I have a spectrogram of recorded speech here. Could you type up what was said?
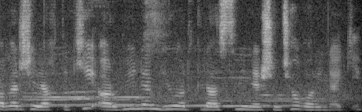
հավերժ երախտիքի Արվիլյամ Լյուարդ Գլասնի ներշնչող օրինակի։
